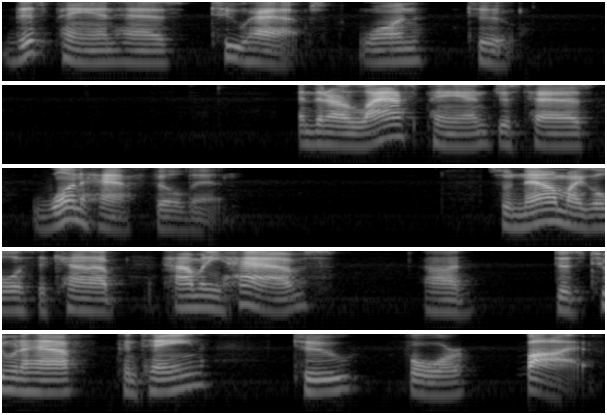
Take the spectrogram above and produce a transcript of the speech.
This pan has two halves. One, two. And then our last pan just has one half filled in. So now my goal is to count up how many halves uh, does two and a half contain? Two, four, five.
